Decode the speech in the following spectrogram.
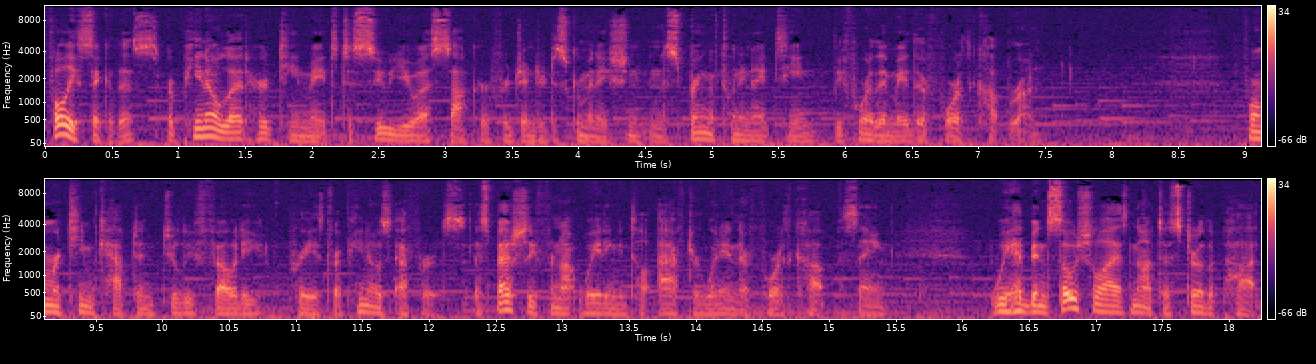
Fully sick of this, Rapinoe led her teammates to sue U.S. Soccer for gender discrimination in the spring of 2019 before they made their fourth cup run. Former team captain Julie Foudy praised Rapinoe's efforts, especially for not waiting until after winning their fourth cup, saying, We had been socialized not to stir the pot,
